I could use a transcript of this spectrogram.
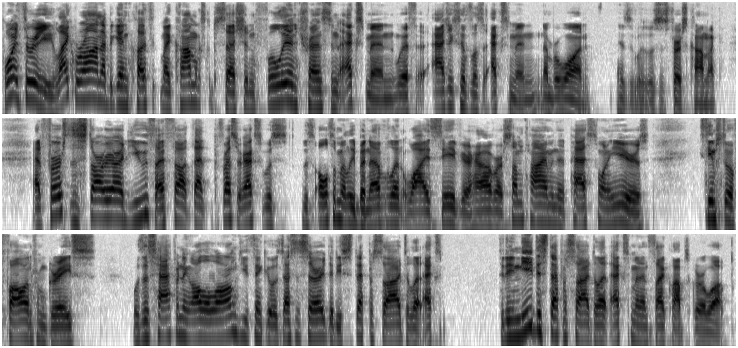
Point three. Like Ron, I began collecting my comics obsession fully entrenched in X Men with Adjectiveless X Men number one. His, was his first comic. At first, as a starry-eyed youth, I thought that Professor X was this ultimately benevolent, wise savior. However, sometime in the past 20 years, he seems to have fallen from grace. Was this happening all along? Do you think it was necessary? Did he step aside to let X? Did he need to step aside to let X Men and Cyclops grow up?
